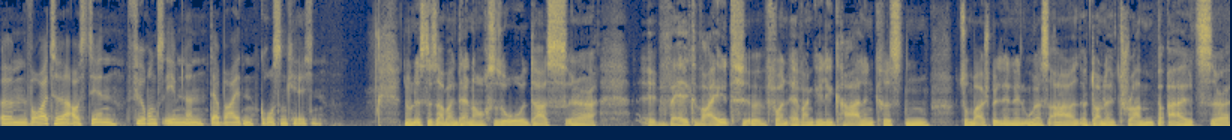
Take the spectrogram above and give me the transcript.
ähm, Worte aus den Führungsebenen der beiden großen Kirchen. Nun ist es aber dennoch so, dass äh, weltweit äh, von evangelikalen Christen, zum Beispiel in den USA, Donald Trump als äh,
